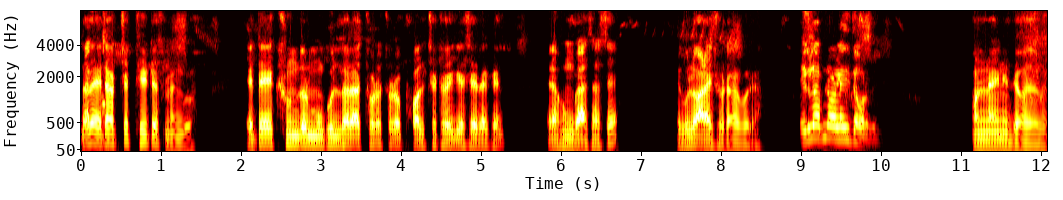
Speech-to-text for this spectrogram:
দাদা এটা হচ্ছে থ্রি টেস ম্যাঙ্গো এতে সুন্দর মুকুল ধরা ছোট ছোট ফল ছেট হয়ে গেছে দেখেন। এরকম গাছ আছে। এগুলো আড়াইশো টাকা করে। এগুলো আপনি অনলাইনে দিতে পারবেন। অনলাইনে দেওয়া যাবে।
